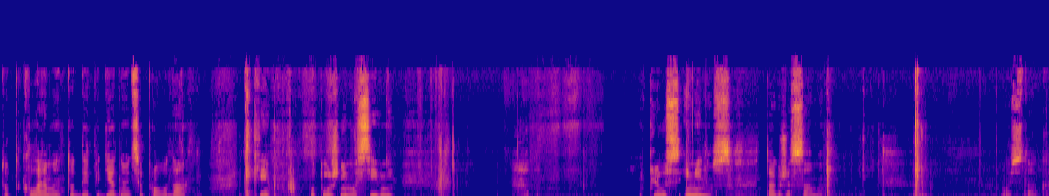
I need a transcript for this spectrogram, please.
Тут клеми, тут де під'єднуються провода. Такі потужні, масивні. Плюс і мінус. Так же само. Ось так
